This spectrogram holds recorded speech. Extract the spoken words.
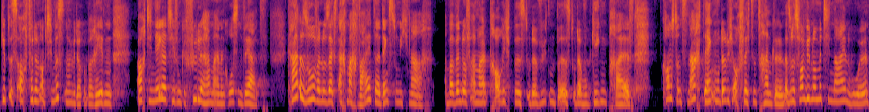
gibt es auch für den Optimisten, wenn wir darüber reden, auch die negativen Gefühle haben einen großen Wert. Gerade so, wenn du sagst, ach, mach weiter, denkst du nicht nach. Aber wenn du auf einmal traurig bist oder wütend bist oder wogegen prallst, kommst du ins Nachdenken und dadurch auch vielleicht ins Handeln. Also das wollen wir nur mit hineinholen,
